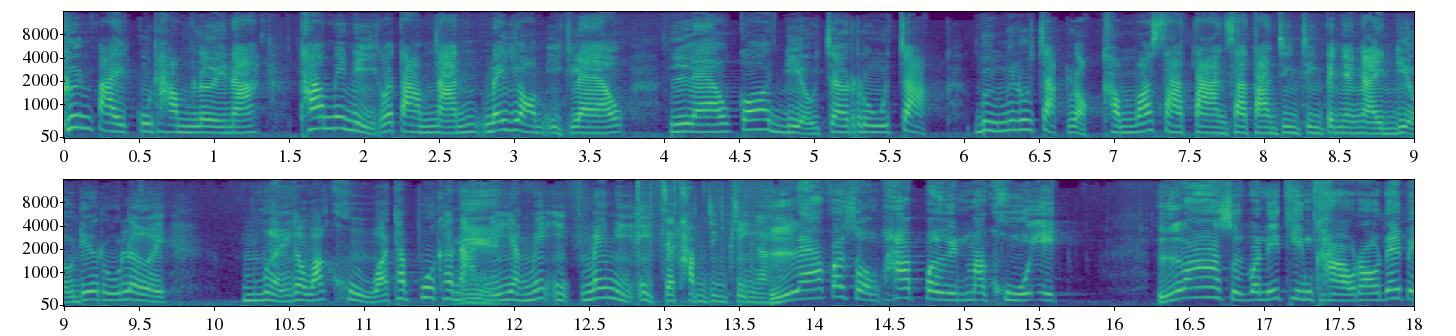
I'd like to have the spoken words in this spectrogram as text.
ขึ้นไปกูทำเลยนะ ถ้าไม่หนีก็ตามนั้นไม่ยอมอีกแล้ว แล้วก็เดี๋ยวจะรู้จัก มึงไม่รู้จักหรอกคำว่าซาตานซาตานจริง ๆ เป็นยังไง เดี๋ยวได้รู้เลย เหมือนกับว่าขู่ว่าถ้าพูดขนาดนี้ยังไม่อีกไม่หนีอีกจะทำจริง ๆอะแล้วก็ส่งภาพปืนมาขู่อีก ล่าสุดวันนี้ทีมข่าวเราได้ไป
